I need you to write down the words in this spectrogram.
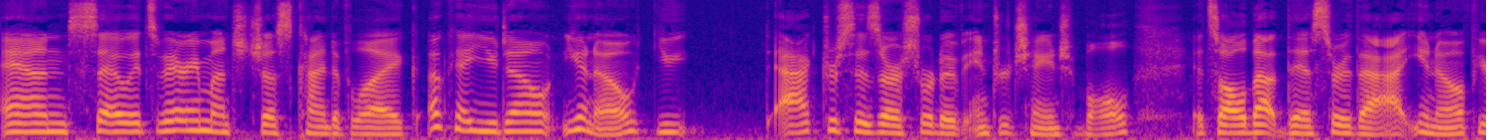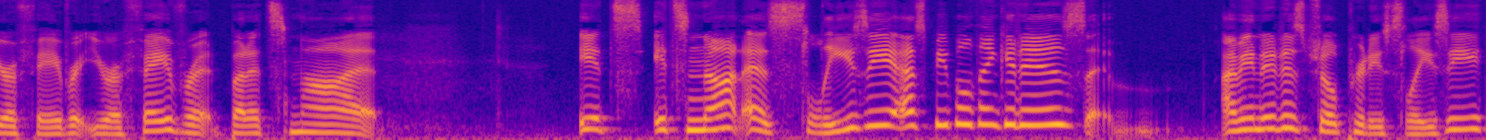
and so it's very much just kind of like okay, you don't you know you actresses are sort of interchangeable. It's all about this or that. You know, if you're a favorite, you're a favorite, but it's not. It's it's not as sleazy as people think it is. I mean, it is still pretty sleazy,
